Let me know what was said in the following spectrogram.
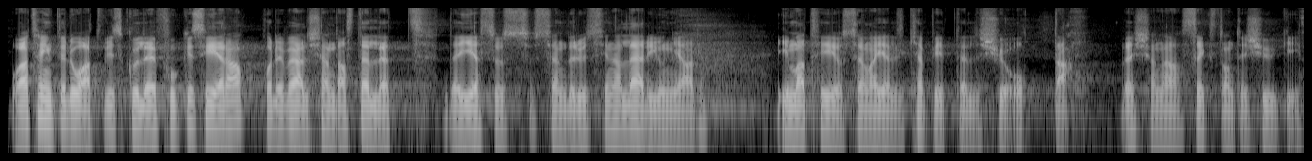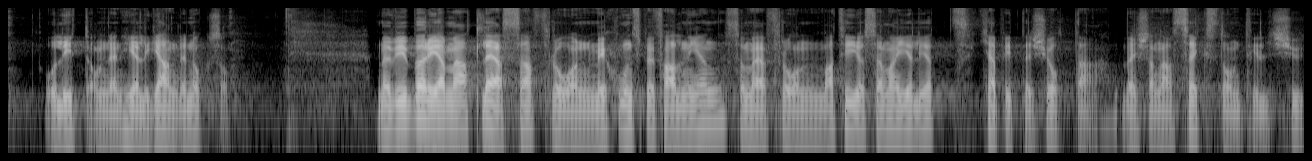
Och jag tänkte då att vi skulle fokusera på det välkända stället där Jesus sänder ut sina lärjungar i Matteus evangeliet kapitel 28, verserna 16-20 och lite om den helige anden också. Men vi börjar med att läsa från missionsbefallningen som är från Matteus evangeliet kapitel 28, verserna 16-20.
